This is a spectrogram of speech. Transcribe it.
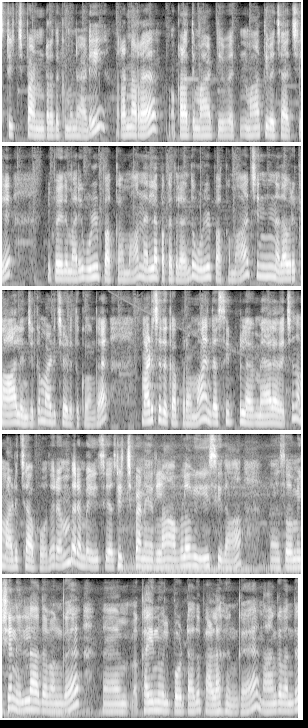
ஸ்டிச் பண்ணுறதுக்கு முன்னாடி ரன்னரை கலத்தி மாட்டி வ மாற்றி வச்சாச்சு. இப்போ இது மாதிரி உள் பக்கமாக நல்ல பக்கத்துலேருந்து உள் பக்கமாக சின்னதாக ஒரு கால் இஞ்சுக்கு மடித்து எடுத்துக்கோங்க. மடித்ததுக்கப்புறமா இந்த சிப்பில் மேலே வச்சு நம்ம அடித்தா போதும். ரொம்ப ரொம்ப ஈஸியாக ஸ்டிச் பண்ணிடலாம். அவ்வளவு ஈஸி தான். ஸோ மிஷின் இல்லாதவங்க கை நூல் போட்டாவது பழகுங்க. நாங்கள் வந்து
